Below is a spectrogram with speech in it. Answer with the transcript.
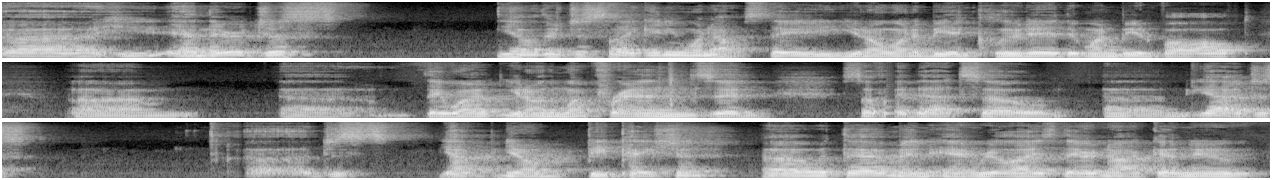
uh, he and they're just you know they're just like anyone else. They you know want to be included. They want to be involved. Um, uh, they want you know they want friends and stuff like that. So um, yeah, just uh, just yeah you know be patient uh, with them and, and realize they're not going to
